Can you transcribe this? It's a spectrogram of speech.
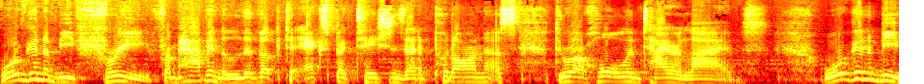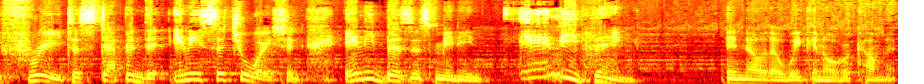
We're going to be free from having to live up to expectations that have put on us through our whole entire lives. We're going to be free to step into any situation, any business meeting, anything, and know that we can overcome it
